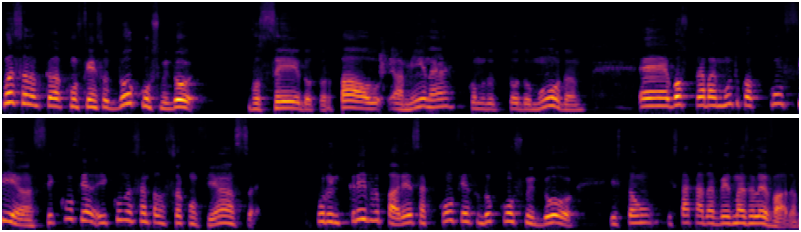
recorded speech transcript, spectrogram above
Começando pela confiança do consumidor, você, doutor Paulo, a mim, né? Como todo mundo, é, eu gosto de trabalhar muito com a confiança. E, e começando pela sua confiança, por incrível que pareça, a confiança do consumidor estão, está cada vez mais elevada.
